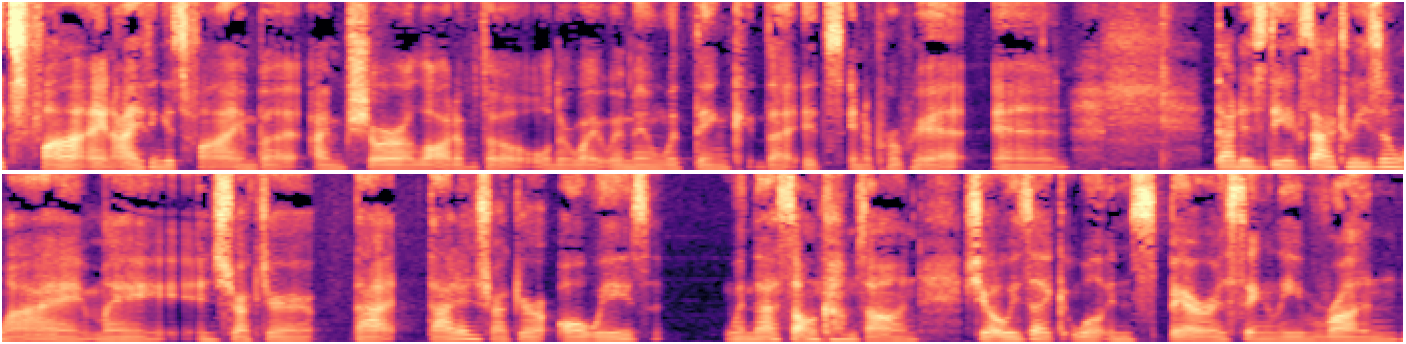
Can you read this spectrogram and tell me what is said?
it's fine. I think it's fine, but I'm sure a lot of the older white women would think that it's inappropriate. And that is the exact reason why my instructor, that, that instructor always, when that song comes on, she always like will embarrassingly run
